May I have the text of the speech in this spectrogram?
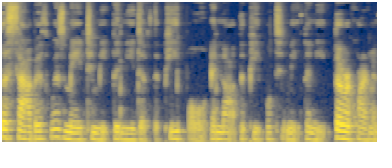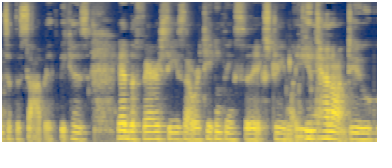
the sabbath was made to meet the needs of the people and not the people to meet the need the requirements of the sabbath because you had the pharisees that were taking things to the extreme like you cannot do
